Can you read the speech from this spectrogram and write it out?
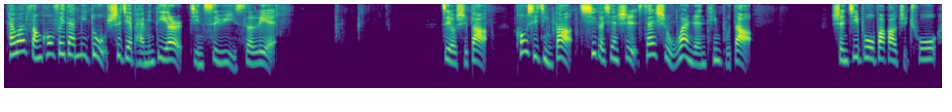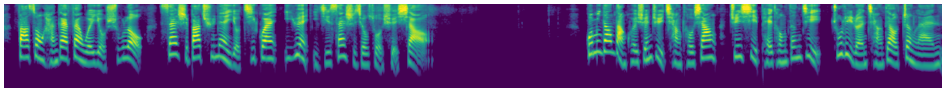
台湾防空飞弹密度世界排名第二，仅次于以色列。自由时报空袭警报，七个县市三十五万人听不到。审计部报告指出，发送涵盖范围有疏漏，三十八区内有机关、医院以及三十九所学校。国民党党魁选举抢头香，军系陪同登记。朱立伦强调正蓝。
